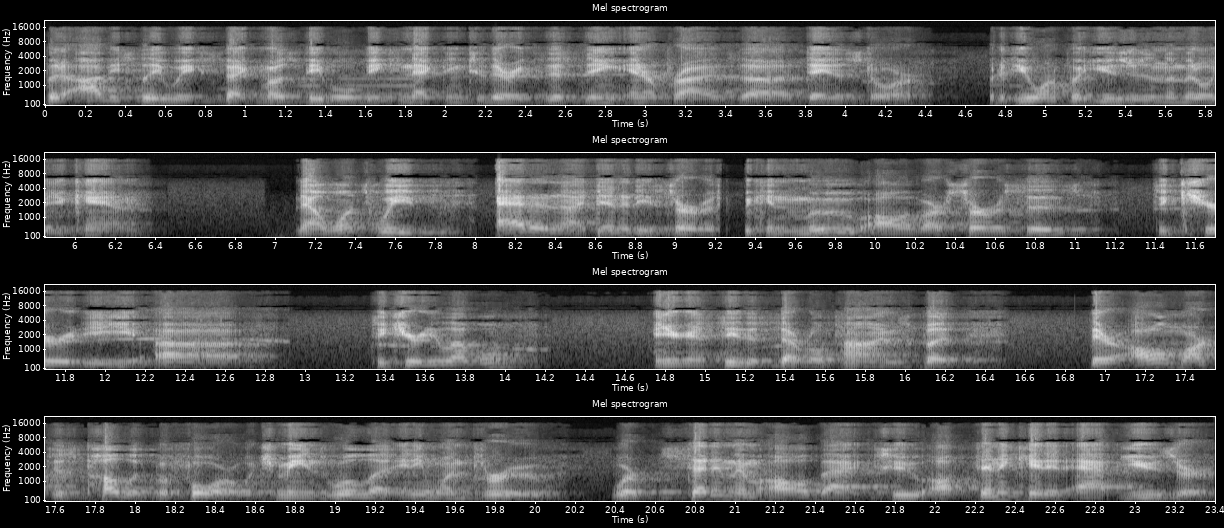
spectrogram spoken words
But obviously, we expect most people will be connecting to their existing enterprise uh, data store. But if you want to put users in the middle, you can. Now, once we've added an identity service, we can move all of our services security uh, security level, and you're going to see this several times. But they're all marked as public before, which means we'll let anyone through. We're setting them all back to authenticated app user,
